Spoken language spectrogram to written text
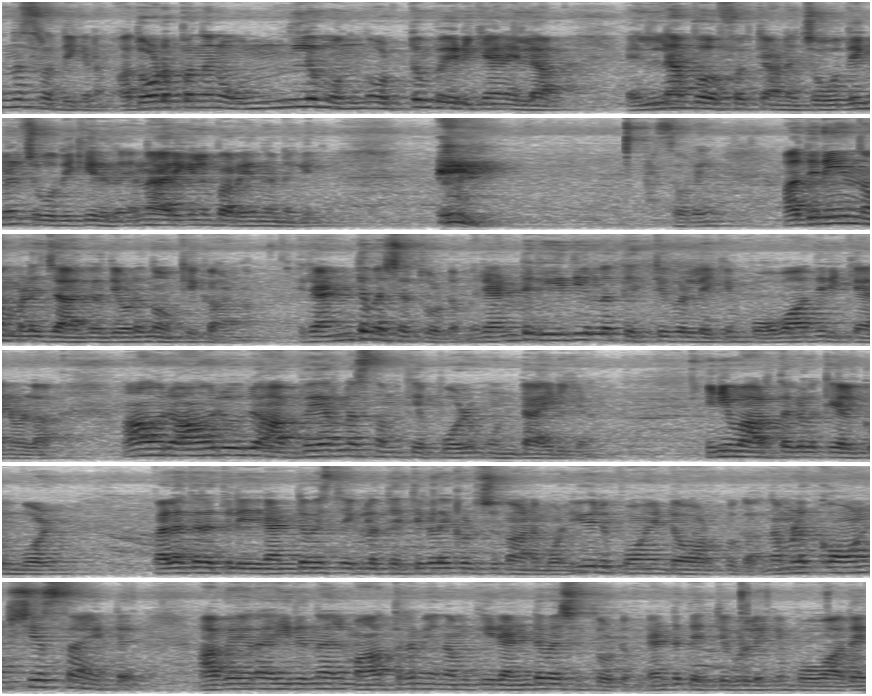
ഒന്ന് ശ്രദ്ധിക്കണം. അതോടൊപ്പം തന്നെ ഒന്നിലും ഒന്നും ഒട്ടും പേടിക്കാനില്ല. എല്ലാം പെർഫെക്റ്റ് ആണ്. ചോദ്യങ്ങൾ ചോദിക്കരുത് എന്നാരെങ്കിലും പറയുന്നുണ്ടെങ്കിൽ. സോറി അതിനെയും നമ്മൾ ജാഗ്രതയോടെ നോക്കി കാണണം. രണ്ട് വശത്തോട്ടും രണ്ട് രീതിയിലുള്ള തെറ്റുകളിലേക്കും പോവാതിരിക്കാനുള്ള ആ ഒരു ആ ഒരു അവയർനെസ് നമുക്ക് എപ്പോഴും ഉണ്ടായിരിക്കണം. ഇനി വാർത്തകൾ കേൾക്കുമ്പോൾ പലതരത്തിൽ ഈ രണ്ട് വശത്തേക്കുള്ള തെറ്റുകളെക്കുറിച്ച് കാണുമ്പോൾ ഈ ഒരു പോയിന്റ് ഓർക്കുക. നമ്മൾ കോൺഷ്യസ് ആയിട്ട് അവെയർ ആയിരുന്നാൽ മാത്രമേ നമുക്ക് ഈ രണ്ട് വശത്തോട്ടും രണ്ട് തെറ്റുകളിലേക്കും പോവാതെ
